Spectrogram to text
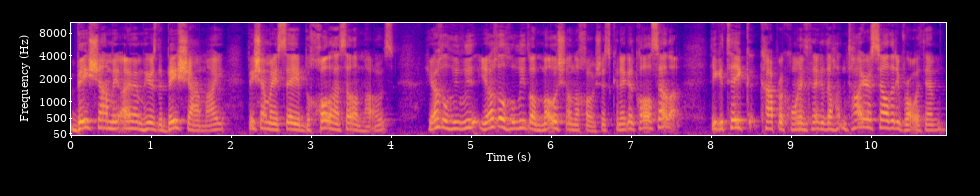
Beishamai here's the Beishamai. Beishamai say B'chol Hasela Maos. He could take copper coins, connect the entire cell that he brought with him.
